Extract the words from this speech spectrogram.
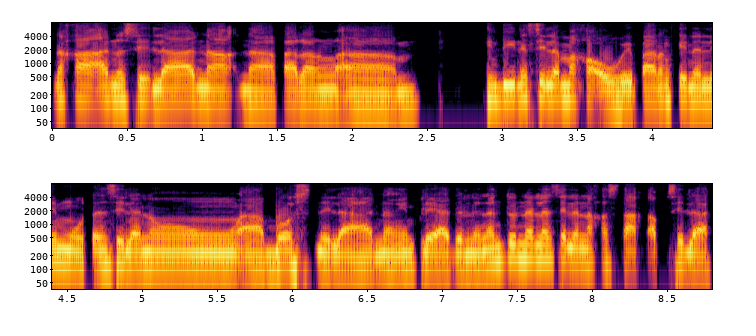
nakaano sila na, na parang um, hindi na sila makauwi, parang kinalimutan sila nung ah, boss nila, ng empleyado nila. Nandun na lang sila, naka-stack up sila.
